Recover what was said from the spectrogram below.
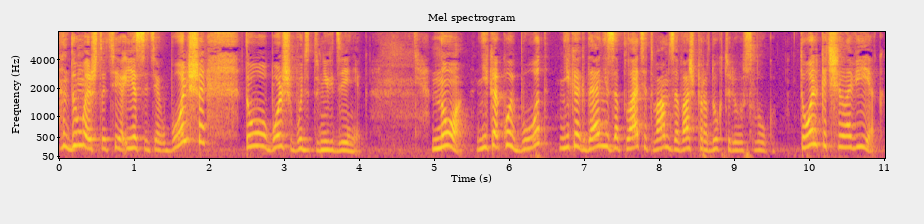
думая, что те, если тех больше, то больше будет у них денег. Но никакой бот никогда не заплатит вам за ваш продукт или услугу. Только человек.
